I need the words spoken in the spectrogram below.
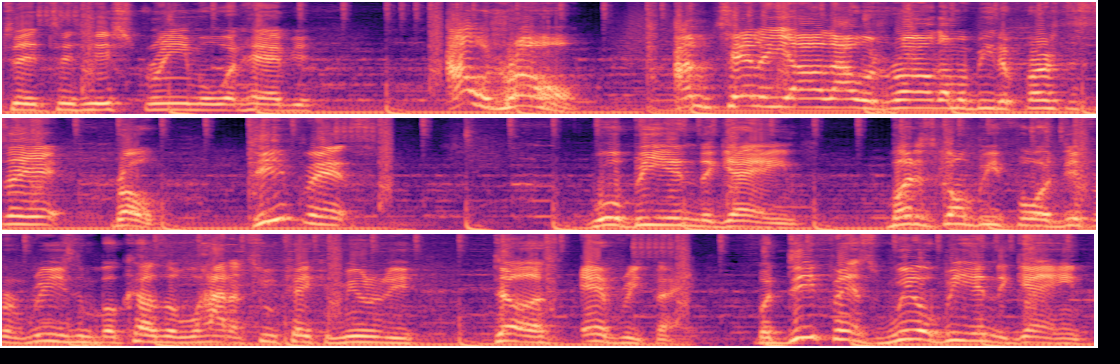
to, to his stream or what have you, I was wrong. I'm telling y'all, I was wrong. I'm gonna be the first to say it, bro. Defense will be in the game, but it's gonna be for a different reason because of how the 2K community does everything. But defense will be in the game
